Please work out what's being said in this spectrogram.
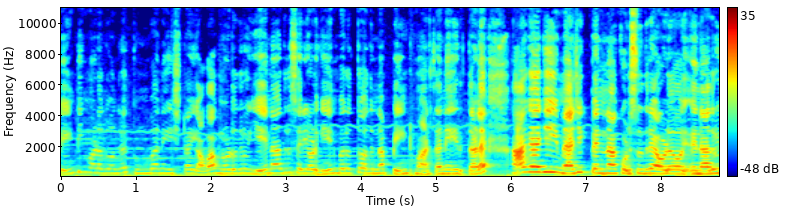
ಪೇಂಟಿಂಗ್ ಮಾಡೋದು ಅಂದರೆ ತುಂಬಾ ಇಷ್ಟ. ಯಾವಾಗ ನೋಡಿದ್ರು ಏನಾದರೂ ಸರಿ ಅವಳಿಗೆ ಏನು ಬರುತ್ತೋ ಅದನ್ನ ಪೇಂಟ್ ಮಾಡ್ತಾನೆ ಇರ್ತಾಳೆ. ಹಾಗಾಗಿ ಈ ಮ್ಯಾಜಿಕ್ ಪೆನ್ನ ಕೊಡಿಸಿದ್ರೆ ಅವಳು ಏನಾದರೂ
